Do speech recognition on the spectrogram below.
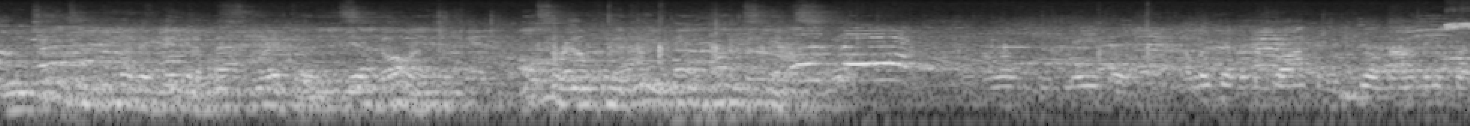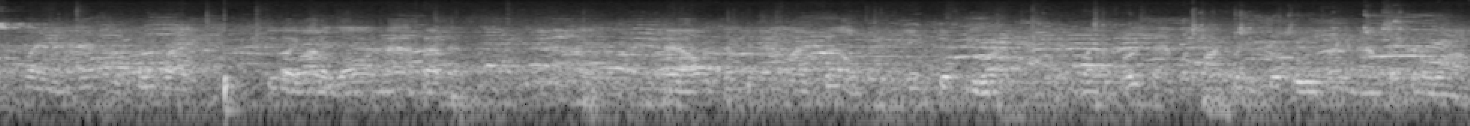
Also around the three, Paul Hunter. I looked looked up at the clock and there's still nine minutes left to play the half. It feels like Seems like a long half, hasn't it? I was thinking that myself. Fifty left. Like the first half went by pretty quickly. The second half taking a while.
